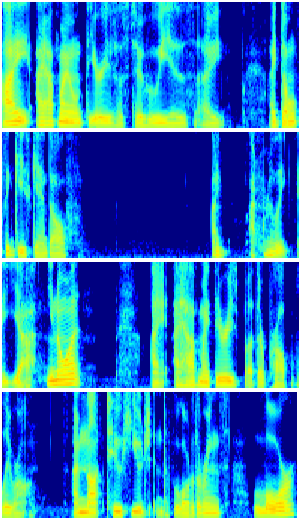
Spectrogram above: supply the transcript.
I I have my own theories as to who he is. I I don't think he's Gandalf. I I'm really yeah, you know what? I I have my theories, but they're probably wrong. I'm not too huge into the Lord of the Rings lore,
